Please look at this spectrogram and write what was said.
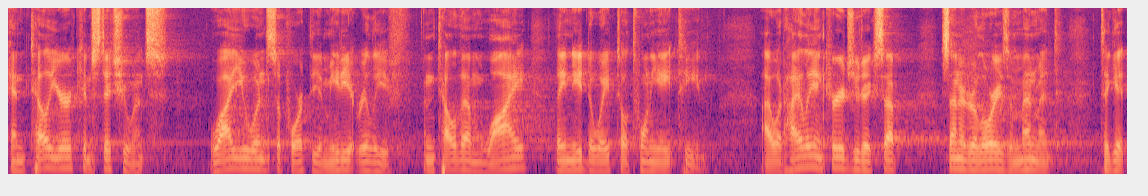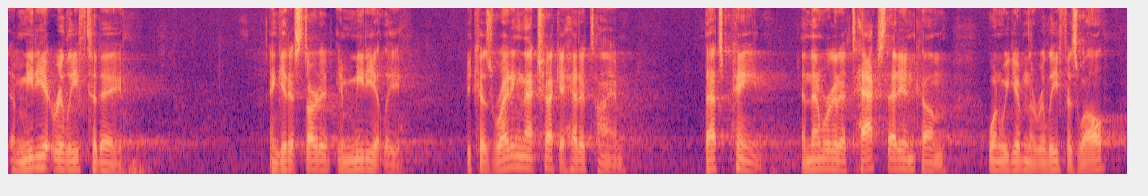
and tell your constituents why you wouldn't support the immediate relief and tell them why they need to wait till 2018. I would highly encourage you to accept Senator Lourey's amendment to get immediate relief today and get it started immediately because writing that check ahead of time, that's pain. And then we're going to tax that income when we give them the relief as well.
